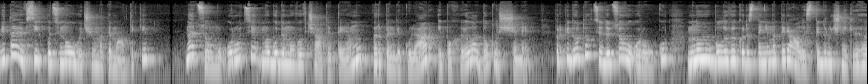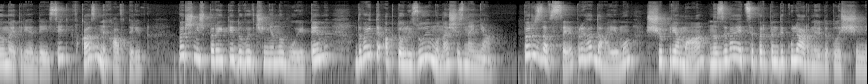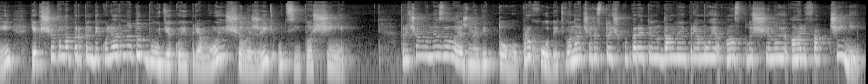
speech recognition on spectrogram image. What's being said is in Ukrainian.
Вітаю всіх поціновувачів математики. На цьому уроці ми будемо вивчати тему перпендикуляр і похила до площини. При підготовці до цього уроку мною були використані матеріали з підручників Геометрія 10 вказаних авторів. Перш ніж перейти до вивчення нової теми, давайте актуалізуємо наші знання. Перш за все, пригадаємо, що пряма називається перпендикулярною до площини, якщо вона перпендикулярна до будь-якої прямої, що лежить у цій площині. Причому незалежно від того, проходить вона через точку перетину даної прямої А з площиною альфа чи ні.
